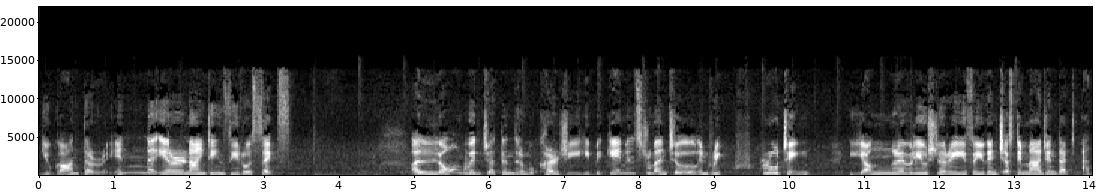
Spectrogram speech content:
Yugantar in the year 1906. Along with Jatindra Mukherjee, he became instrumental in recruiting young revolutionaries. So you can just imagine that at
